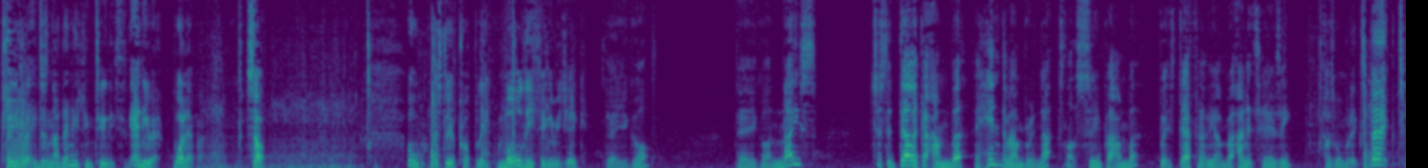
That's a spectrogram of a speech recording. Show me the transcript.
clean. He doesn't add anything to these. Anyway, whatever. So, oh, let's do it properly. Mouldy thingy, thingamajig. There you go. There you go. Nice just a delicate amber, a hint of amber in that. It's not super amber, but it's definitely amber and it's hazy, as one would expect.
